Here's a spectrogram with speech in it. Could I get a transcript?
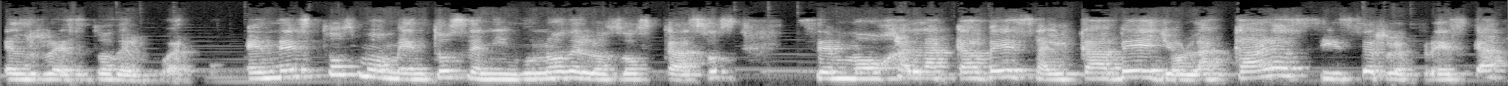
el resto del cuerpo. En estos momentos, en ninguno de los dos casos, se moja la cabeza, el cabello, la cara sí se refresca.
